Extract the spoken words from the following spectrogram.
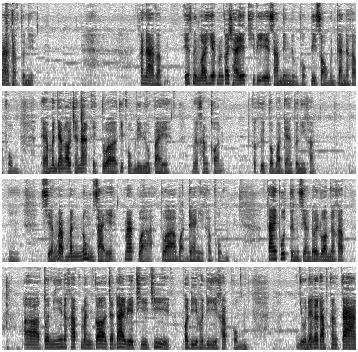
มากครับตัวนี้ ขนาดแบบ S 100 h มันก็ใช้ TPA 3116 D2 เหมือนกันนะครับผม แถมมันยังเอาชนะไอตัวที่ผมรีวิวไปเมื่อครั้งก่อน ก็คือตัวบอดแดงตัวนี้ครับนี่เสียงแบบมันนุ่มใสมากกว่าตัวบอดแดงอีกครับผมถ้าให้พูดถึงเสียงโดยรวมนะครับตัวนี้นะครับมันก็จะได้เวทีที่พอดีพอดีครับ ผมอยู่ในระดับกลาง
